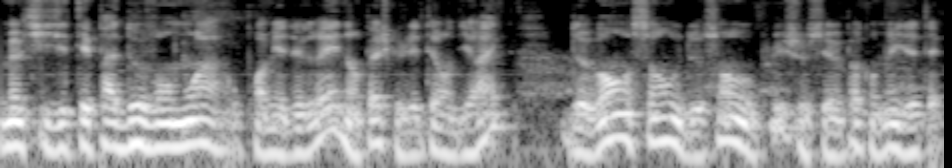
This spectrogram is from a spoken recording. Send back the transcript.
même s'ils n'étaient pas devant moi au premier degré, n'empêche que j'étais en direct, devant 100 ou 200 ou plus, je ne sais même pas combien ils étaient.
